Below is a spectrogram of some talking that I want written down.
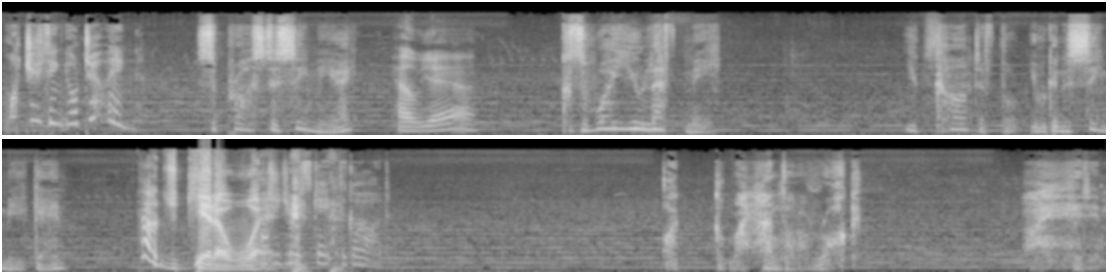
What do you think you're doing? Surprised to see me, eh? Hell yeah. Because the way you left me. You can't have thought you were going to see me again. How'd you get away? How away? did you escape the guard? I got my hand on a rock. I hit him.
